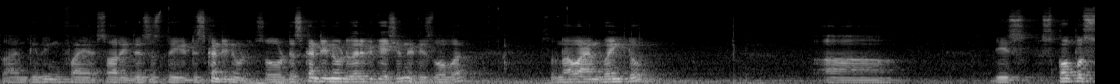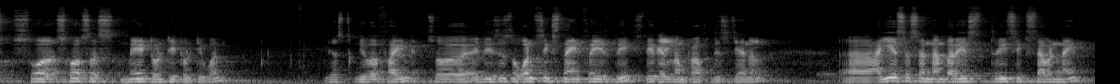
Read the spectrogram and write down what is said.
So I am giving fire sorry this is the discontinued. So discontinued verification it is over. So now I am going to uh, this Scopus sources May 2021 just give a find. So uh, this is 1695 is the serial number of this journal uh, ISSN number is 3679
